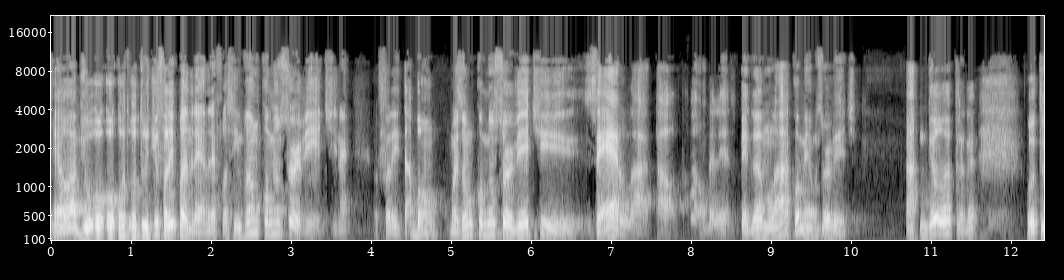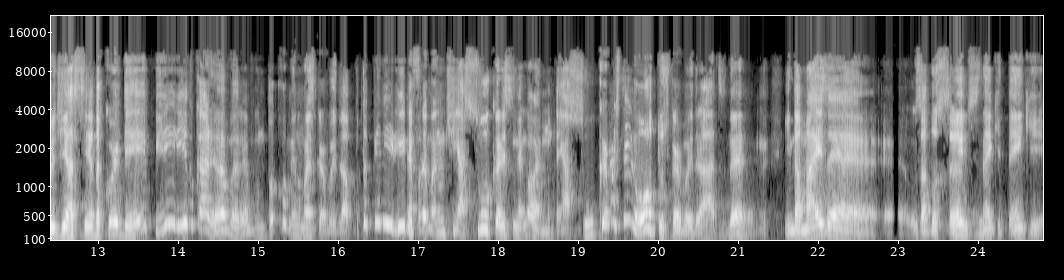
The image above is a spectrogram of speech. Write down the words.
É óbvio. O, o, outro dia eu falei para André, André falou assim: vamos comer um sorvete, né? Eu falei, tá bom, mas vamos comer um sorvete zero lá, tal bom, beleza. Pegamos lá, comemos sorvete. Ah, não deu outra, né? Outro dia cedo acordei, piriri do caramba, né? Não tô comendo mais carboidrato. Puta piriri, né? Falei, mas não tinha açúcar esse negócio. Não tem açúcar, mas tem outros carboidratos, né? Ainda mais é, é os adoçantes, né? Que tem, que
